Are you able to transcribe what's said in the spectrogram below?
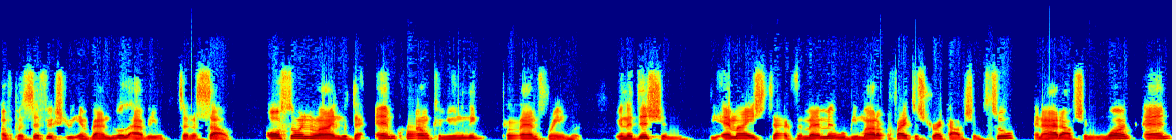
of Pacific Street and Vanderbilt Avenue to the south, also in line with the M Crown Community Plan Framework. In addition, the MIH text amendment will be modified to strike option two and add option one and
